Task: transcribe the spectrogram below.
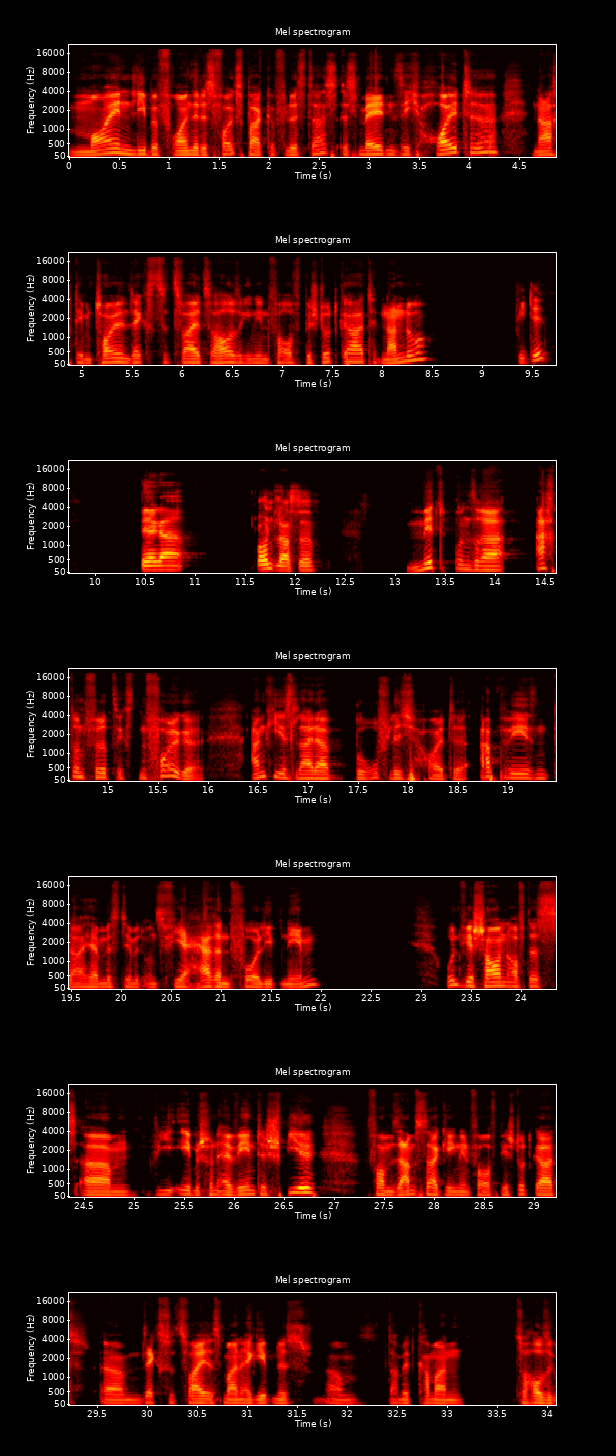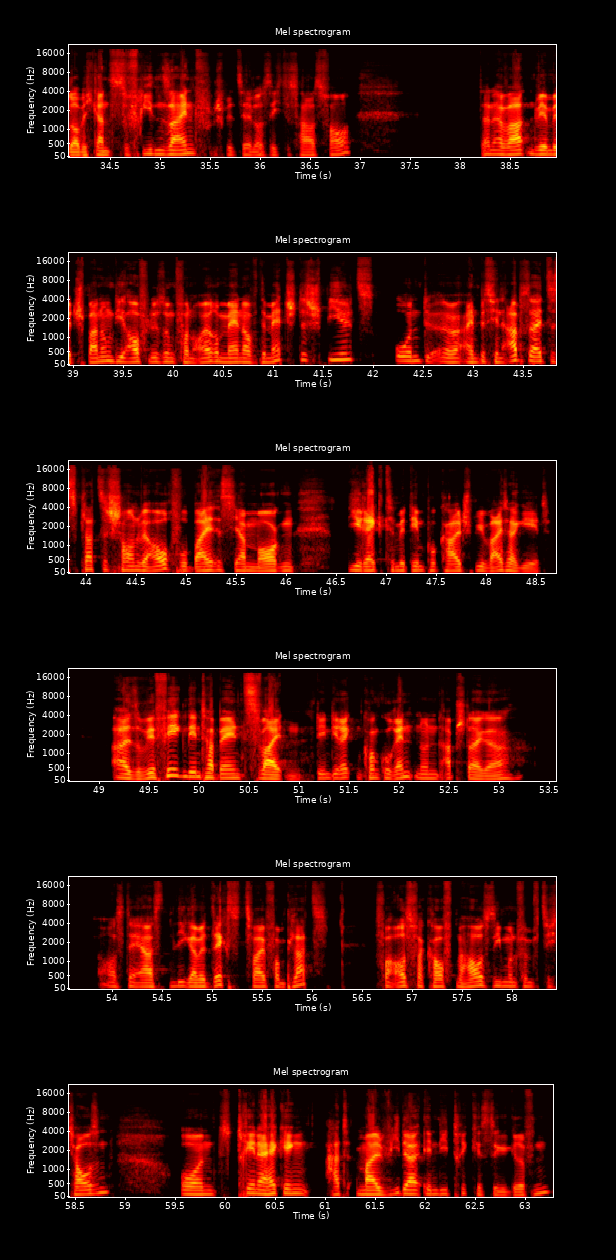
Moin, liebe Freunde des Volksparkgeflüsters. Es melden sich heute nach dem tollen 6 zu 2 zu Hause gegen den VfB Stuttgart Nando Bitte? Berger, Und Lasse. mit unserer 48. Folge. Anki ist leider beruflich heute abwesend, daher müsst ihr mit uns vier Herren Vorlieb nehmen. Und wir schauen auf das, ähm, wie eben schon erwähnte, Spiel vom Samstag gegen den VfB Stuttgart. Ähm, 6 zu 2 ist mein Ergebnis. Ähm, damit kann man zu Hause, glaube ich, ganz zufrieden sein, speziell aus Sicht des HSV. Dann erwarten wir mit Spannung die Auflösung von eurem Man of the Match des Spiels und äh, ein bisschen abseits des Platzes schauen wir auch, wobei es ja morgen direkt mit dem Pokalspiel weitergeht. Also, wir fegen den Tabellenzweiten, den direkten Konkurrenten und Absteiger aus der ersten Liga mit 6 zu 2 vom Platz, vor ausverkauftem Haus 57.000. Und Trainer Hacking hat mal wieder in die Trickkiste gegriffen,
